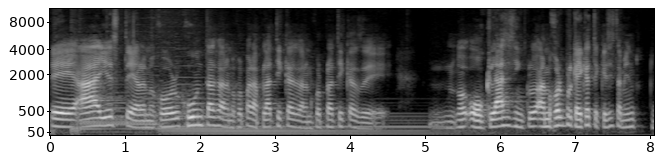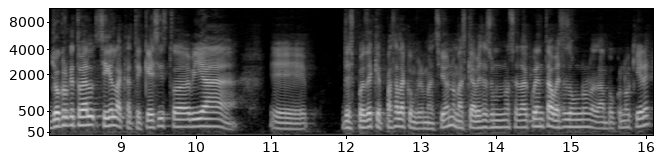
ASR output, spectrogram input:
eh, hay este, a lo mejor juntas, a lo mejor para pláticas, a lo mejor pláticas de. no- o clases incluso, a lo mejor porque hay catequesis también. Yo creo que todavía sigue la catequesis todavía eh, después de que pasa la confirmación, nomás que a veces uno no se da cuenta, a veces uno no- tampoco no quiere.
